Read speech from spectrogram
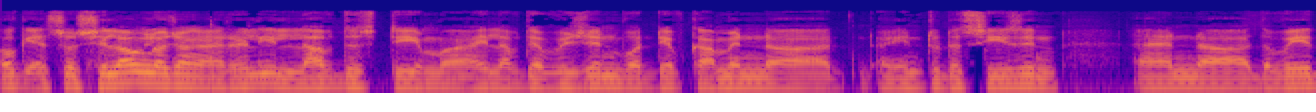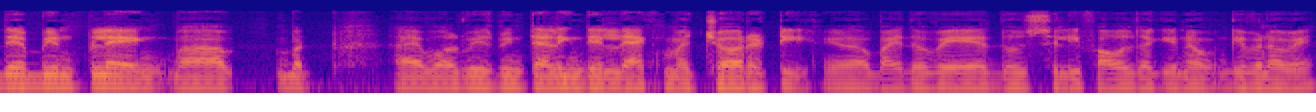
Okay, so Shillong Lajong, I really love this team. Uh, I love their vision, what they've come in uh, into the season, and uh, the way they've been playing. But I've always been telling they lack maturity, you know, by the way those silly fouls are given, given away.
